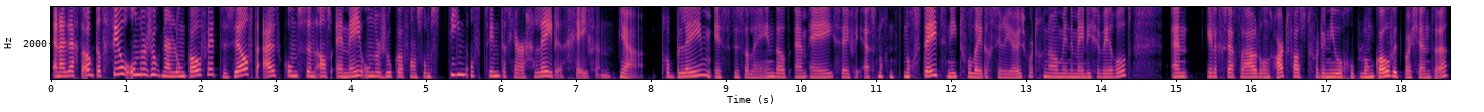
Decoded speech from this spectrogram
En hij zegt ook dat veel onderzoek naar long-covid dezelfde uitkomsten als ME-onderzoeken van soms 10 of 20 jaar geleden geven. Ja, probleem is dus alleen dat ME, CVS nog, nog steeds niet volledig serieus wordt genomen in de medische wereld. En eerlijk gezegd, we houden ons hard vast voor de nieuwe groep long-covid-patiënten.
